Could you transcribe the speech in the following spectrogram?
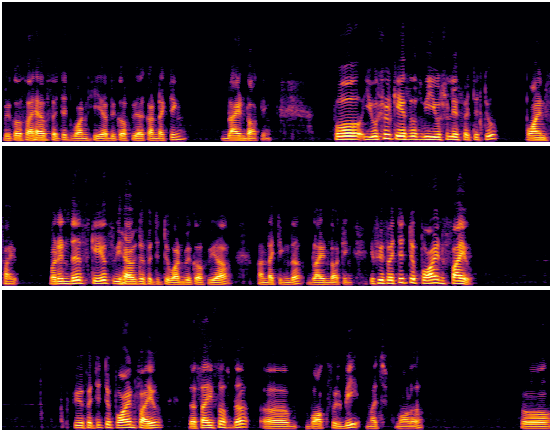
because I have set it 1 here because we are conducting blind docking. For usual cases, we usually set it to 0.5. But in this case, we have to set it to 1 because we are conducting the blind docking. If you set it to 0.5, if you set it to 0.5, the size of the uh, box will be much smaller. So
